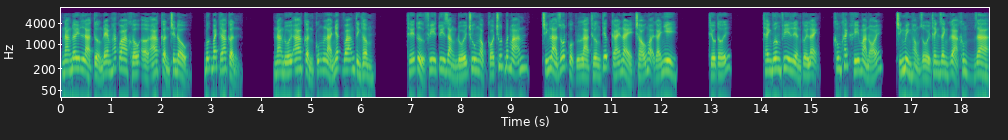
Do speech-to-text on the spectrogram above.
nàng đây là tưởng đem hắc qua khấu ở A Cẩn trên đầu, bức bách A Cẩn. Nàng đối A Cẩn cũng là nhất vãng tình thâm. Thế tử phi tuy rằng đối Chu Ngọc có chút bất mãn, chính là rốt cuộc là thường tiếp cái này cháu ngoại gái nhi. Thiếu tới. Thanh vương phi liền cười lạnh, không khách khí mà nói, chính mình hỏng rồi thanh danh gả không ra,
